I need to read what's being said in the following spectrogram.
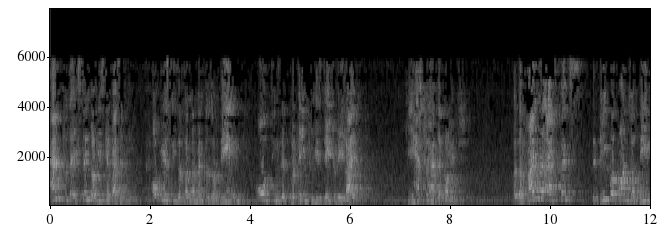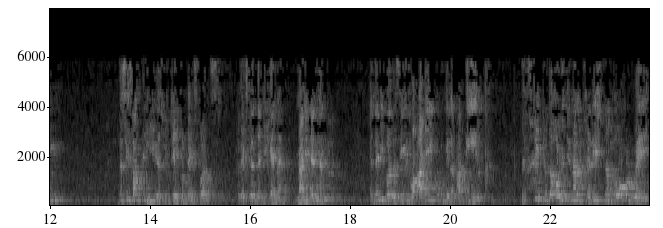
and to the extent of his capacity. Obviously the fundamentals of deen, all things that pertain to his day-to-day life, he has to have that knowledge. But the finer aspects, the deeper points of deen, this is something he has to take from the experts to the extent that he can manage and handle. And then he further says, وَعَلَيْكُمْ بِالْعَتِيقِ Stick to the original, traditional, old way,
